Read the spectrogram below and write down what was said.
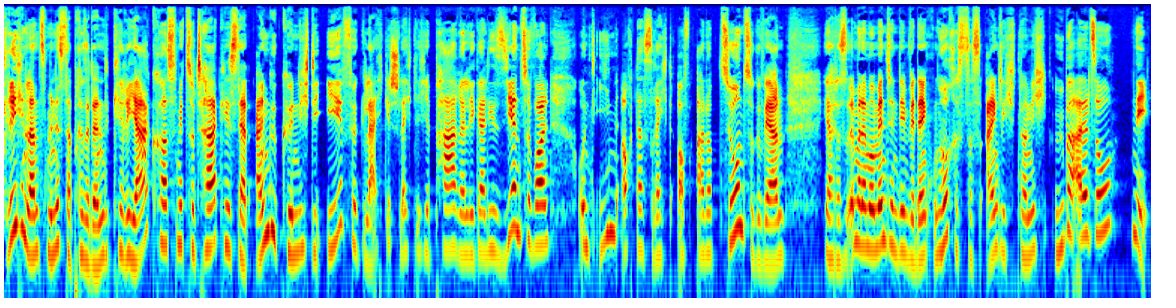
Griechenlands Ministerpräsident Kyriakos Mitsotakis, der hat angekündigt, die Ehe für gleichgeschlechtliche Paare legalisieren zu wollen und ihnen auch das Recht auf Adoption zu gewähren. Ja, das ist immer der Moment, in dem wir denken, hoch, ist das eigentlich noch nicht überall so? Nee,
